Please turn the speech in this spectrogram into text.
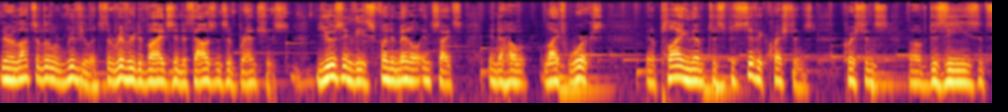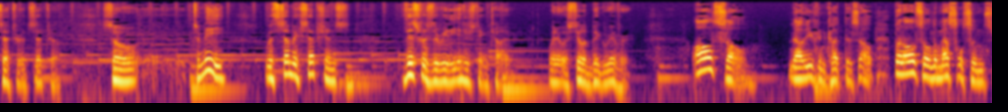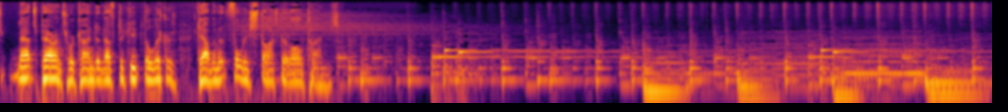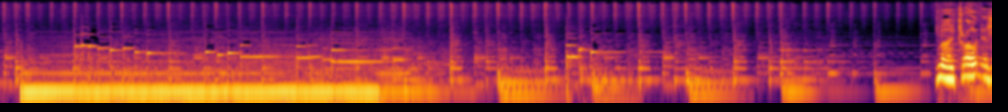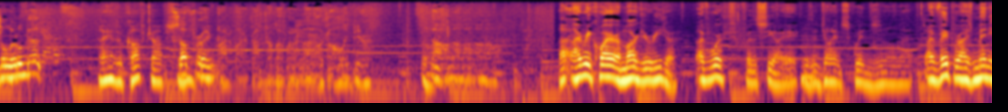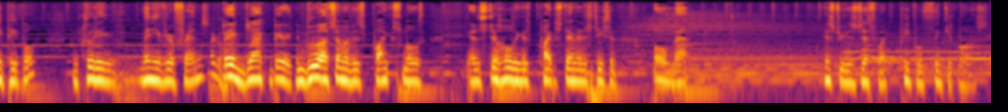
there are lots of little rivulets. The river divides into thousands of branches, using these fundamental insights into how life works and applying them to specific questions, questions of disease, etc., etc. So, to me, with some exceptions, this was the really interesting time when it was still a big river. Also, now you can cut this out, but also the Meselsons, Matt's parents, were kind enough to keep the liquor cabinet fully stocked at all times. My throat is a little bit I have cough drops. suffering. Alcoholic beer. Oh. No, no, no, no, I, I require a margarita. I've worked for the CIA with the giant squids and all that. I've vaporized many people, including many of your friends. Big black beard, and blew out some of his pipe smoke, and still holding his pipe stem in his teeth, said, "Oh, Matt, history is just what people think it was."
